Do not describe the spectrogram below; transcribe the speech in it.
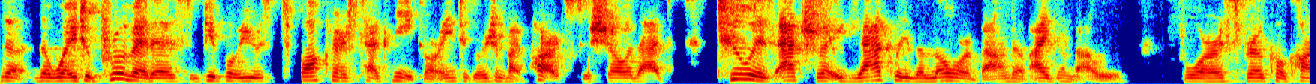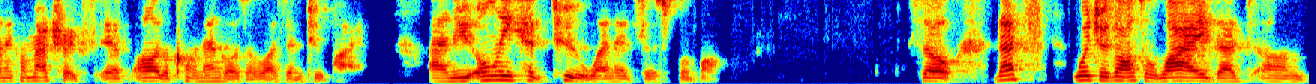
the, the way to prove it is people used Bochner's technique or integration by parts to show that two is actually exactly the lower bound of eigenvalue for spherical conical metrics if all the cone angles are less than two pi. And you only hit two when it's a football. So that's, which is also why that um,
